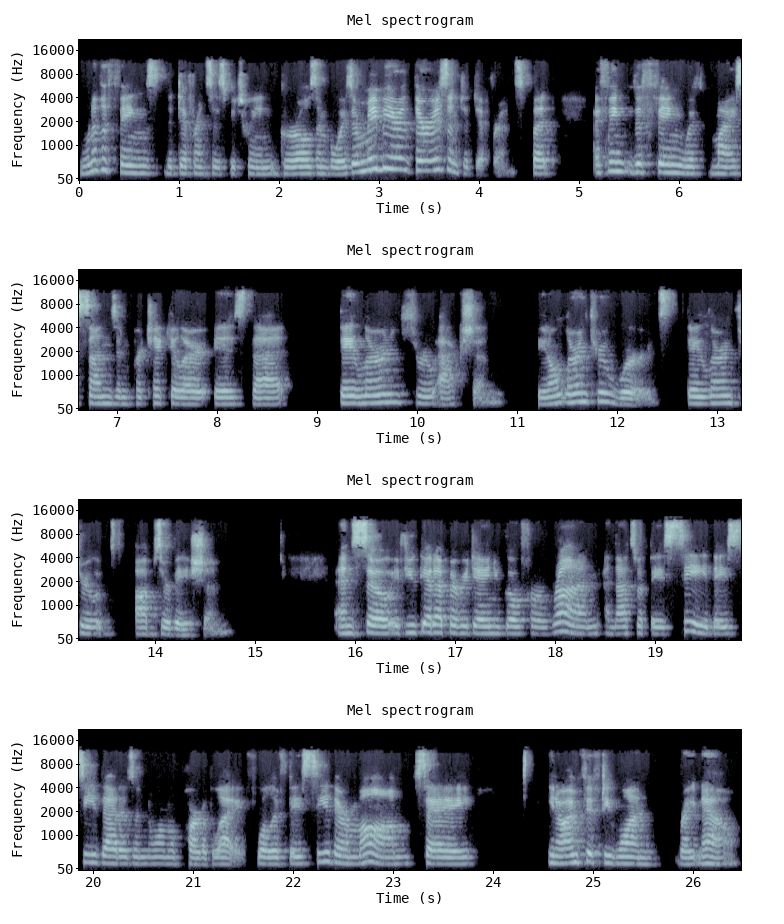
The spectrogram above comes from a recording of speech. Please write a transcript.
One of the things, the differences between girls and boys, or maybe there isn't a difference, but I think the thing with my sons in particular is that they learn through action they don't learn through words, they learn through observation. And so if you get up every day and you go for a run and that's what they see, they see that as a normal part of life. Well, if they see their mom say, you know, I'm 51 right now.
